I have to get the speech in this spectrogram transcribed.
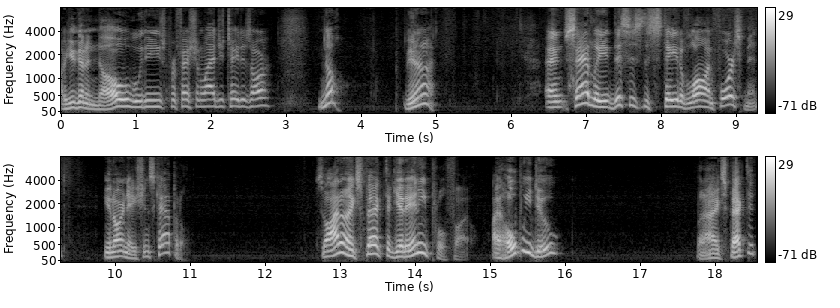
Are you going to know who these professional agitators are? No, you're not. And sadly, this is the state of law enforcement in our nation's capital. So I don't expect to get any profile. I hope we do, but I expect it.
